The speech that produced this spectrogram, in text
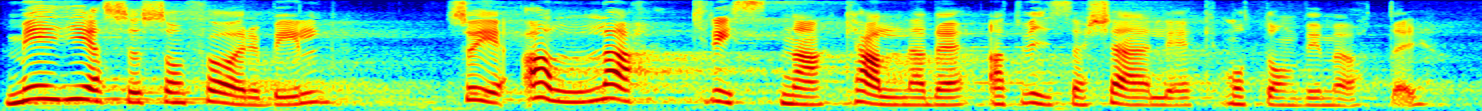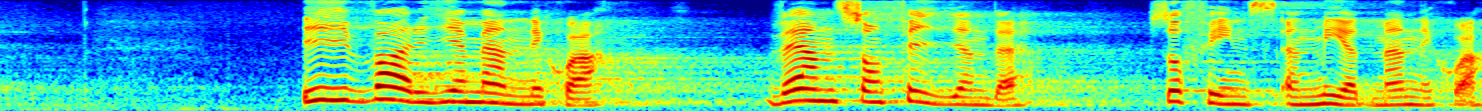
Med Jesus som förebild så är alla kristna kallade att visa kärlek mot dem vi möter. I varje människa, vän som fiende, så finns en medmänniska.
